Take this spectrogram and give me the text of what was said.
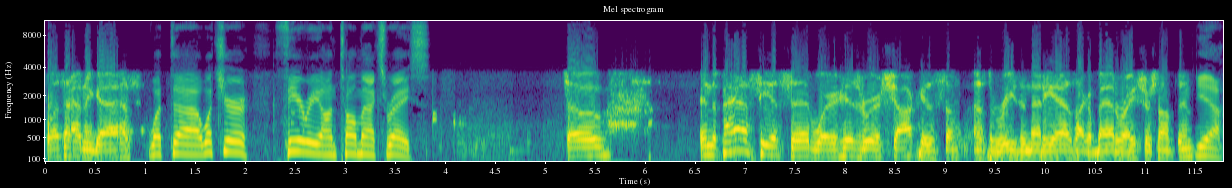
What's happening, guys? What uh, What's your theory on Tomac's race? So, in the past, he has said where his rear shock is sometimes the reason that he has like a bad race or something. Yeah.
